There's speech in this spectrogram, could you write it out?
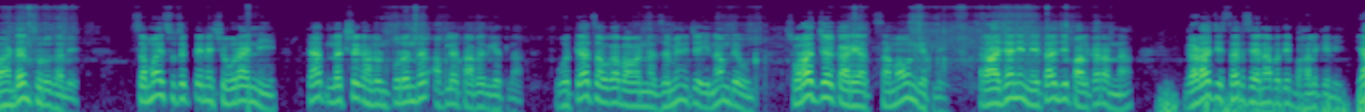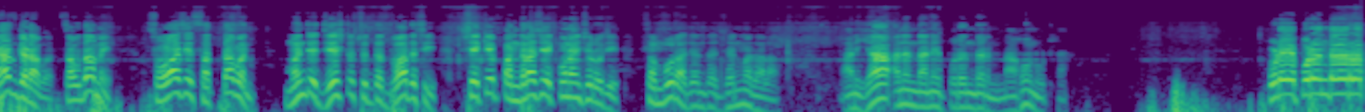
भांडण सुरू झाले. समय सुचकतेने शिवरायांनी त्यात लक्ष घालून पुरंदर आपल्या ताब्यात घेतला व त्या चौघा भावांना जमिनीचे इनाम देऊन स्वराज्य कार्यात सामावून घेतले. राजाने नेताजी पालकरांना गडाची सरसेनापती बहाल केली. ह्याच गडावर चौदा मे सोळाशे सत्तावन्न म्हणजे ज्येष्ठ शुद्ध द्वादशी शेके पंधराशे एकोणऐंशी रोजी शंभूराजांचा जन्म झाला. आणि ह्या आनंदाने पुरंदर नाहून उठला. पुढे पुरंदर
